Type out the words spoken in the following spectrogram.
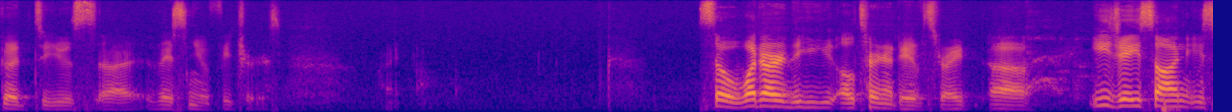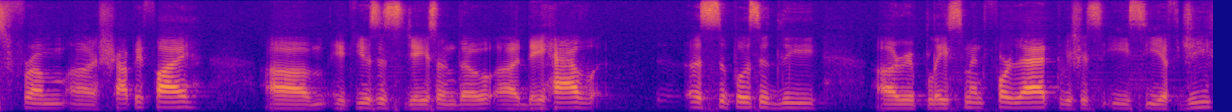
good to use uh, these new features. Right. So what are the alternatives, right? Uh, eJSON is from uh, Shopify. Um, it uses JSON though. Uh, they have a supposedly a replacement for that, which is eCFG.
